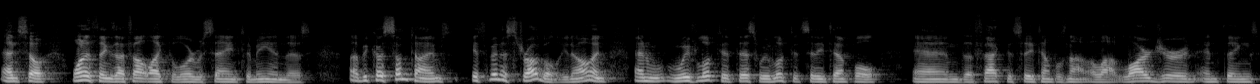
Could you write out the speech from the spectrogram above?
And so one of the things I felt like the Lord was saying to me in this, uh, because sometimes it's been a struggle, you know, and and we've looked at this. We've looked at City Temple and the fact that City Temple is not a lot larger and, and things.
